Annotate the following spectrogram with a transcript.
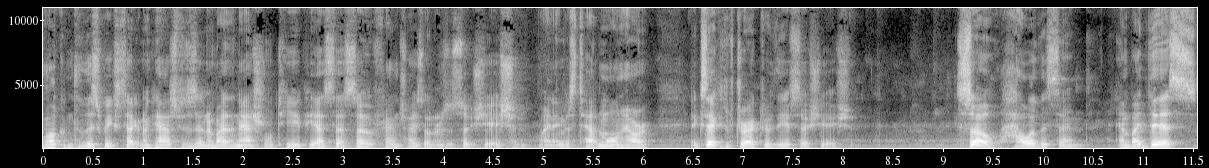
Welcome to this week's Technocast presented by the National TAPSSO Franchise Owners Association. My name is Tad Mollenhauer, Executive Director of the Association. So, how will this end? And by this,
